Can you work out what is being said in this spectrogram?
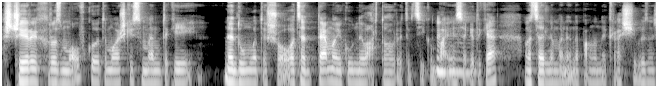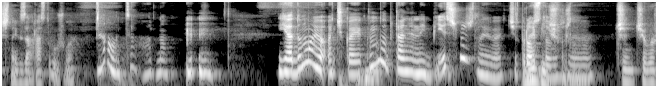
щирих розмов, коли ти можеш якийсь момент такий не думати, що оце тема, яку не варто говорити в цій компанії, mm-hmm. всяке таке. Оце для мене, напевно, найкращий визначник зараз дружби. О, це гарно. Я думаю, а чекай, як було питання найбільш важливе? Чи просто найбільш важливе? Чи, чи важ...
